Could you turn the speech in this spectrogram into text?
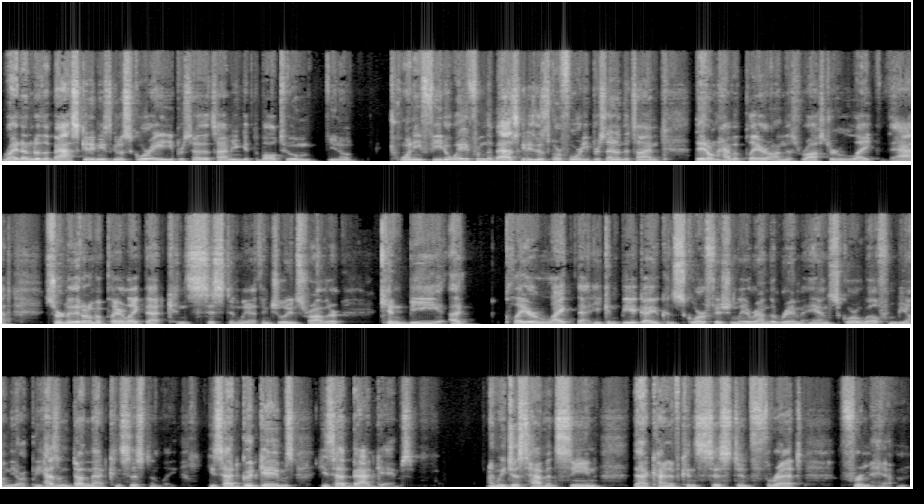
right under the basket, and he's going to score 80% of the time. You can get the ball to him, you know, 20 feet away from the basket. He's going to score 40% of the time. They don't have a player on this roster like that. Certainly, they don't have a player like that consistently. I think Julian Strawther can be a player like that. He can be a guy who can score efficiently around the rim and score well from beyond the arc, but he hasn't done that consistently. He's had good games, he's had bad games. And we just haven't seen that kind of consistent threat from him.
